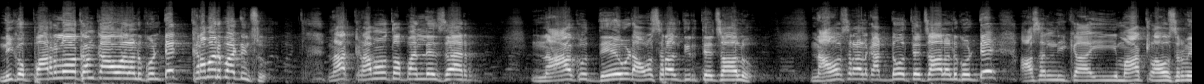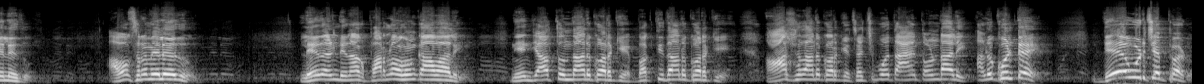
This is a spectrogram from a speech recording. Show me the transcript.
నీకు పరలోకం కావాలనుకుంటే క్రమాన్ని పాటించు. నా క్రమంతో పని లేదు సార్. నాకు దేవుడు అవసరాలు తీరితే చాలు. నా అవసరాలకు అడ్డం వస్తే చాలు అనుకుంటే అసలు నీకు ఈ మాటలు అవసరమే లేదు. అవసరమే లేదు. లేదండి నాకు పరలోకం కావాలి. నేను చేస్తున్న దాని కొరకే భక్తి దాని కొరకే ఆశ దాని కొరకే చచ్చిపోతే ఆయనతో ఉండాలి అనుకుంటే దేవుడు చెప్పాడు.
